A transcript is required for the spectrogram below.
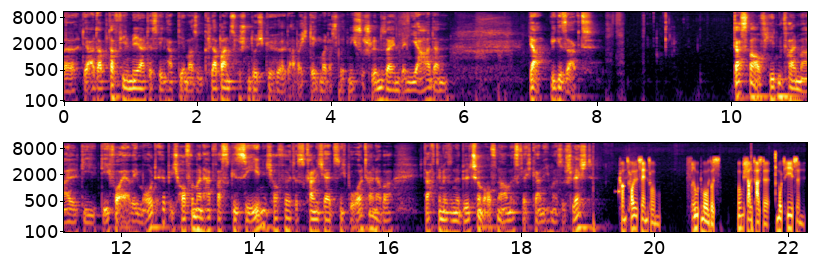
äh, der Adapter viel mehr, deswegen habt ihr immer so ein Klappern zwischendurch gehört. Aber ich denke mal, das wird nicht so schlimm sein. Wenn ja, dann ja, wie gesagt, das war auf jeden Fall mal die DVR Remote App. Ich hoffe, man hat was gesehen. Ich hoffe, das kann ich ja jetzt nicht beurteilen, aber ich dachte mir, so eine Bildschirmaufnahme ist vielleicht gar nicht mal so schlecht. Kontrollzentrum. Flugmodus. Umschalttaste. Notizen.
